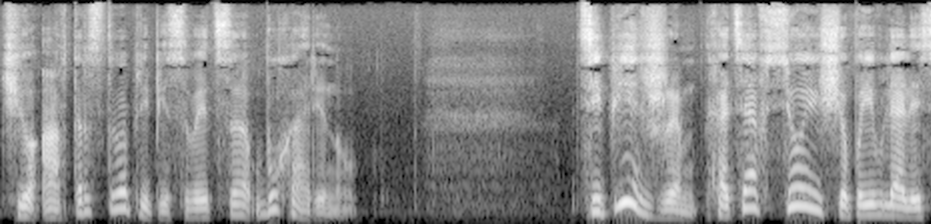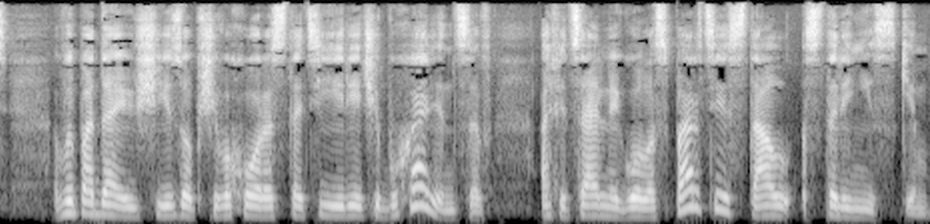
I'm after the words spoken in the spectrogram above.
чье авторство приписывается Бухарину. Теперь же, хотя все еще появлялись выпадающие из общего хора статьи и речи бухаринцев, официальный голос партии стал сталинистским.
